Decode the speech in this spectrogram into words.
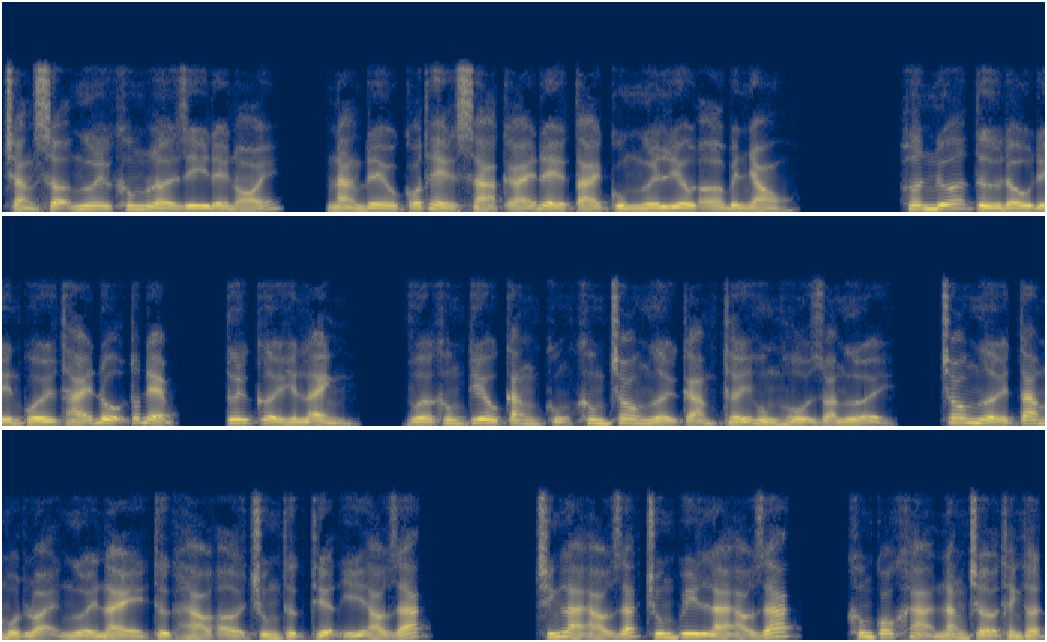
chẳng sợ ngươi không lời gì để nói, nàng đều có thể xả cái để tài cùng ngươi liêu ở bên nhau. Hơn nữa từ đầu đến cuối thái độ tốt đẹp, tươi cười hiền lành, vừa không tiêu căng cũng không cho người cảm thấy hùng hổ do người, cho người ta một loại người này thực hảo ở trung thực thiện ý ảo giác. Chính là ảo giác trung quy là ảo giác, không có khả năng trở thành thật,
